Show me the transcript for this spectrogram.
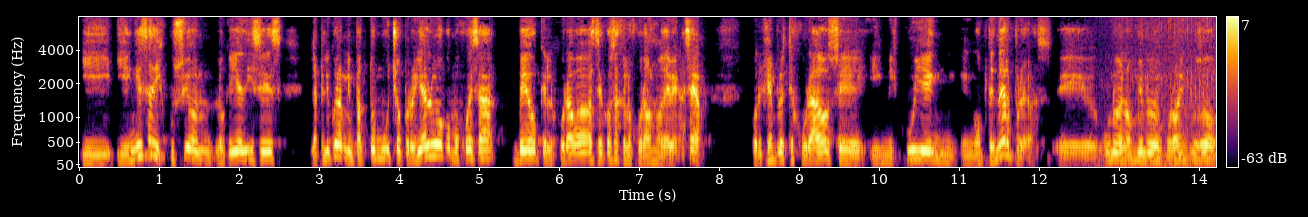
Y, en esa discusión lo que ella dice es, la película me impactó mucho, pero ya luego como jueza veo que el jurado hace cosas que los jurados no deben hacer. Por ejemplo, este jurado se inmiscuye en, obtener pruebas. Eh, uno de los miembros del jurado incluso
